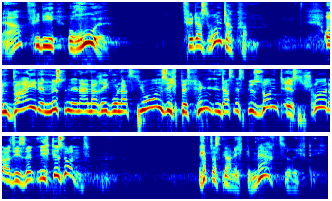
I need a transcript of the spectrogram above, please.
ja, für die Ruhe, für das Runterkommen. Und beide müssen in einer Regulation sich befinden, dass es gesund ist. Schröder, Sie sind nicht gesund. Ich habe das gar nicht gemerkt so richtig.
